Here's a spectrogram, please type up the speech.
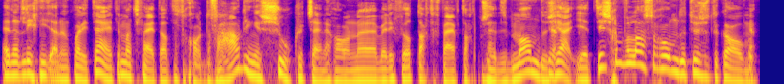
En dat ligt niet aan hun kwaliteiten, maar het feit dat het gewoon de verhouding is zoek. Het zijn er gewoon, weet ik veel, 80, 85 procent is man. Dus ja, het is gewoon lastig om ertussen te komen.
